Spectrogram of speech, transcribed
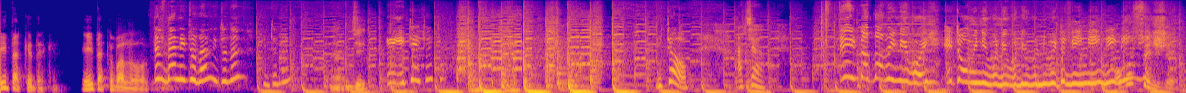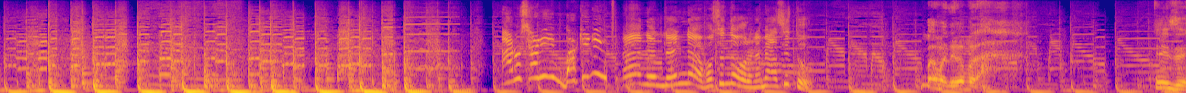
এই তাকে দেখেন এই তাকে ভালো হবে। দেন এটা দেন এটা দেন এটা দেন। হ্যাঁ জি। এটা এটা এটাও? আচ্ছা এইটা তো আমি নিবই এটা আমি নিব নিব নিব নিব এটা নিই নিই নিই নিই। অবশ্যই হ্যাঁ, নেন নেন না পছন্দ করেন আমি আছি তো বাবা রে বাবা এই যে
